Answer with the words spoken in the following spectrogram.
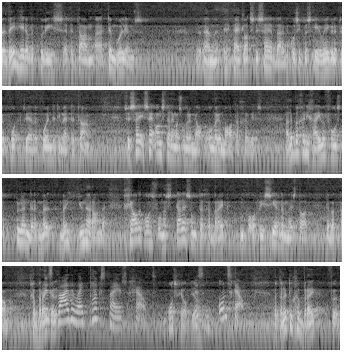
the then head of the police at the time, uh, Tim Williams, um, had lots to say about it because it was irregular to, to have appointed him at the time. So sy sy aanstelling was onder ondermatig geweest. Hulle begin die geheime fonds te plunder mil, miljoene rande. Geld wat ons veronderstel is om te gebruik om georganiseerde misdaad te bekamp. Gebruik hulle by the way taxpayers se geld. Ons geld, ja. Dis ons geld. Wat hulle toe gebruik vir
